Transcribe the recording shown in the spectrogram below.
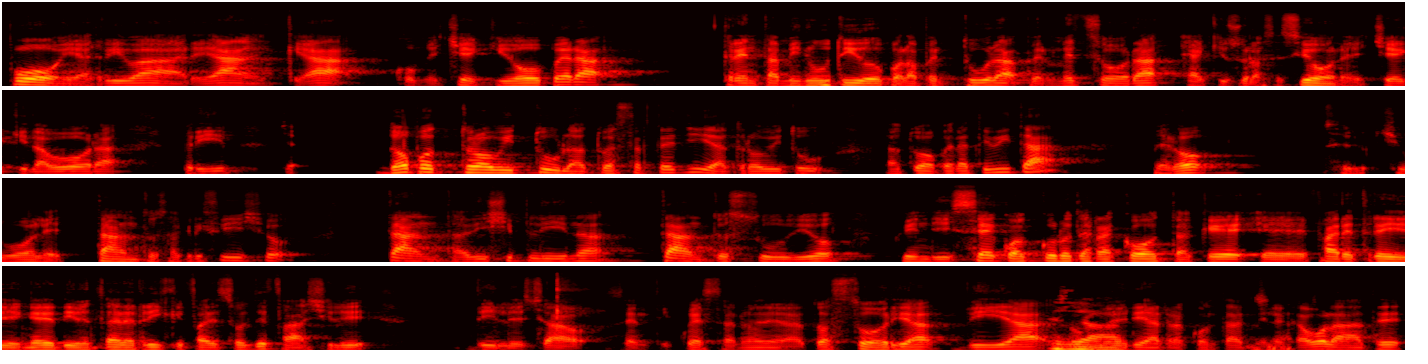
puoi arrivare anche a, come c'è chi opera, 30 minuti dopo l'apertura per mezz'ora e ha chiuso la sessione, c'è chi lavora prima. Cioè, dopo trovi tu la tua strategia, trovi tu la tua operatività, però ci vuole tanto sacrificio, tanta disciplina, tanto studio, quindi se qualcuno ti racconta che eh, fare trading è diventare ricchi e fare soldi facili, dille ciao, senti, questa non è la tua storia, via, esatto. non veri a raccontarmi esatto. le cavolate,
